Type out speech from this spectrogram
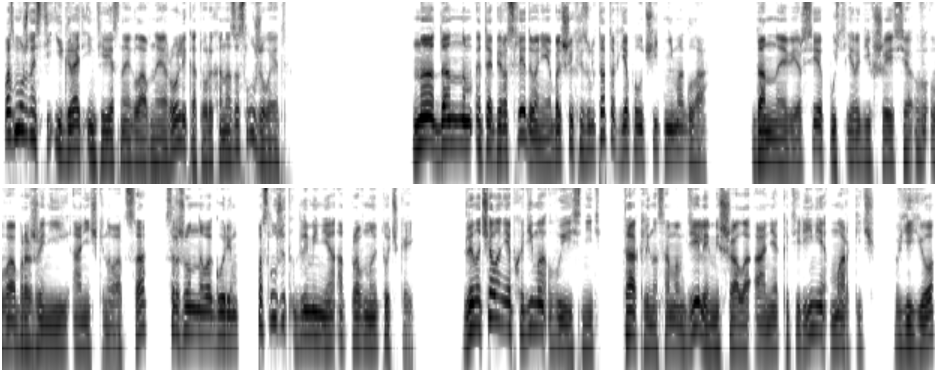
возможности играть интересные главные роли, которых она заслуживает. На данном этапе расследования больших результатов я получить не могла. Данная версия, пусть и родившаяся в воображении Анечкиного отца, сраженного горем, послужит для меня отправной точкой. Для начала необходимо выяснить, так ли на самом деле мешала Аня Катерине Маркич в ее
